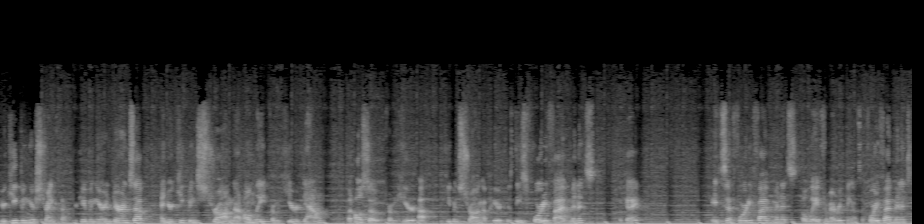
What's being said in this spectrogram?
you're keeping your strength up, you're keeping your endurance up, and you're keeping strong, not only from here down, but also from here up, keeping strong up here. Because these 45 minutes, okay, it's a 45 minutes away from everything else, a 45 minutes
